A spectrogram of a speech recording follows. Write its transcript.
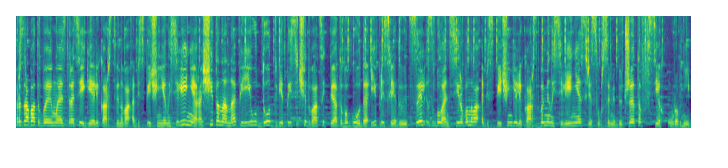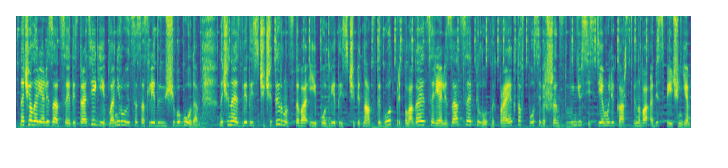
Разрабатываемая стратегия лекарственного обеспечения населения рассчитана на период до 2000 2025 года и преследует цель сбалансированного обеспечения лекарствами населения с ресурсами бюджетов всех уровней. Начало реализации этой стратегии планируется со следующего года. Начиная с 2014 и по 2015 год предполагается реализация пилотных проектов по совершенствованию системы лекарственного обеспечения,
